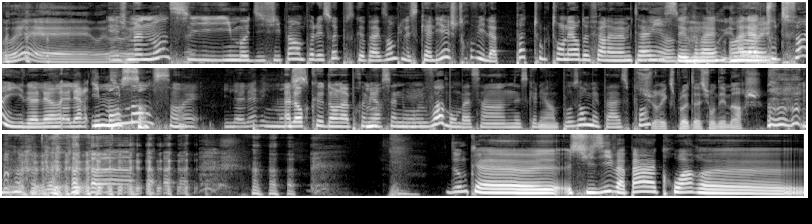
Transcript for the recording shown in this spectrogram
ouais, ouais. Et je me demande s'il modifie pas un peu les trucs, parce que par exemple, l'escalier, je trouve, il a pas tout le temps l'air de faire la même taille. Oui, C'est vrai. Oui, ouais, à la ouais. toute fin, il a Il l'air a l'air immense. immense. Ouais, Il a l'air immense. Alors que dans la première Mm. scène où on le voit, bon bah c'est un escalier imposant, mais pas à ce point. Surexploitation des marches. Donc euh, Suzy va pas croire euh,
